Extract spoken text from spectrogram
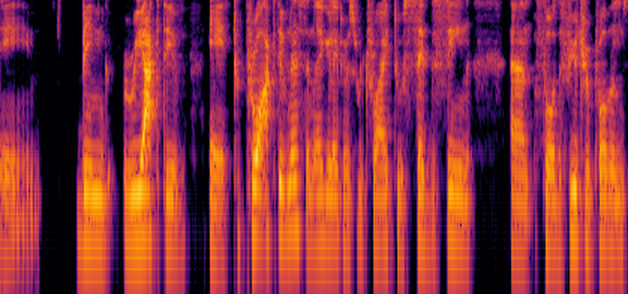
a, being reactive uh, to proactiveness, and regulators will try to set the scene um, for the future problems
